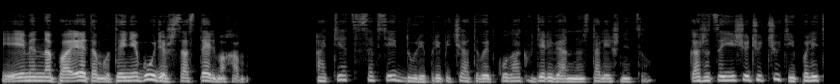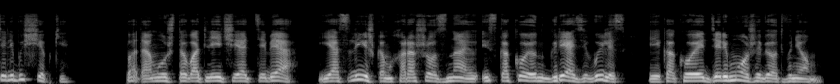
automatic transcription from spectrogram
Именно поэтому ты не будешь со Стельмахом. Отец со всей дури припечатывает кулак в деревянную столешницу. Кажется, еще чуть-чуть и полетели бы щепки. «Потому что, в отличие от тебя, я слишком хорошо знаю, из какой он грязи вылез и какое дерьмо живет в нем».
